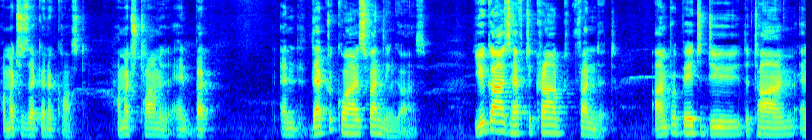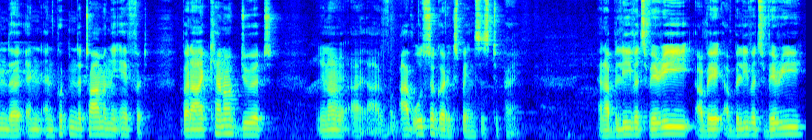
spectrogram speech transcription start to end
How much is that going to cost? How much time? And but, and that requires funding, guys. You guys have to crowd fund it. I'm prepared to do the time and the and, and put in the time and the effort, but I cannot do it. You know, I, I've I've also got expenses to pay, and I believe it's very I, I believe it's very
